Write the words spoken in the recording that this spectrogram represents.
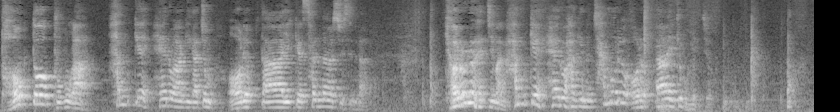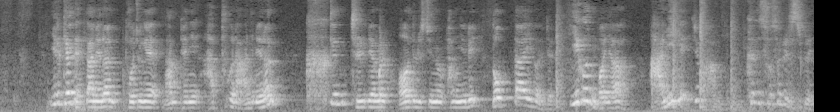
더욱더 부부가 함께 해로하기가 좀 어렵다 이렇게 설명할 수 있습니다. 결혼을 했지만 함께 해로 하기는 참으로 어렵다 이렇게 보겠죠. 이렇게 됐다면 도중에 남편이 아프거나 아니면은 큰 질병을 얻을 수 있는 확률이 높다 이거죠. 이건 뭐냐? 암이겠죠. 암. 큰 수술을 했을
